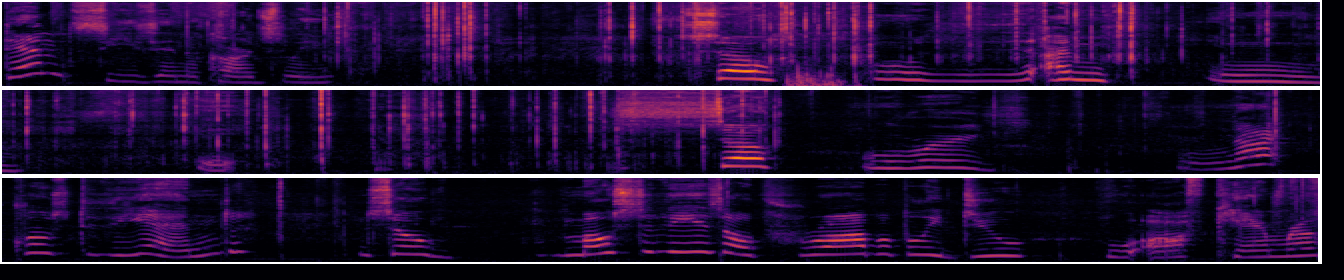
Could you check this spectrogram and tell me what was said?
Dency's in a card sleeve. So, I'm... Mm, so, we're not close to the end. So most of these I'll probably do off camera.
